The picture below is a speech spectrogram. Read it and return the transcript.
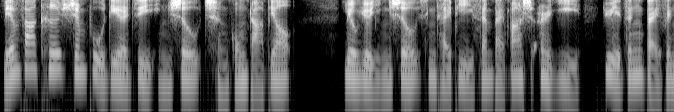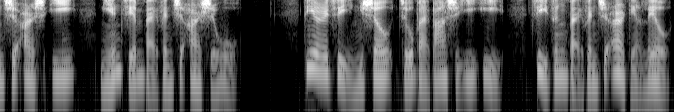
联发科宣布第二季营收成功达标，六月营收新台币三百八十二亿，月增百分之二十一，年减百分之二十五。第二季营收九百八十一亿，季增百分之二点六，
